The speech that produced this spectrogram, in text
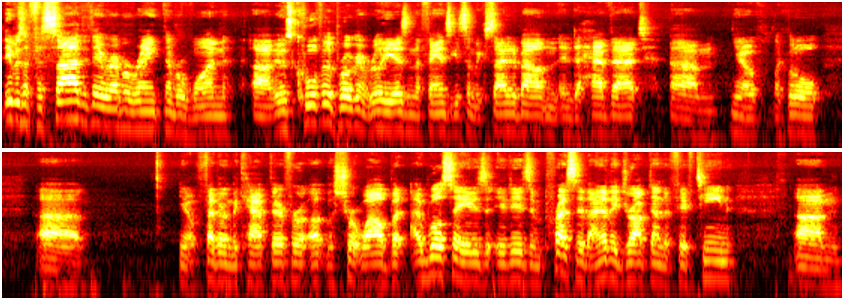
It was a facade that they were ever ranked number one. Uh, it was cool for the program, it really is, and the fans get something excited about, and, and to have that, um, you know, like little, uh, you know feather in the cap there for a, a short while. But I will say it is it is impressive. I know they dropped down to 15. Um,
